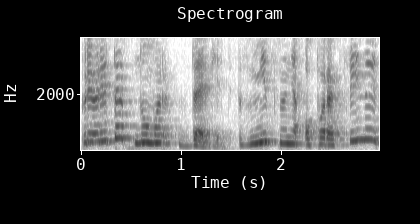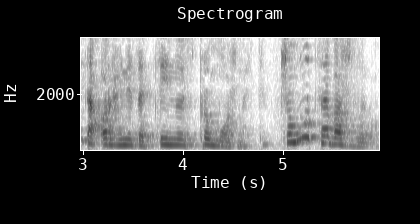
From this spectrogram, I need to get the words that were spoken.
Пріоритет номер 9 зміцнення операційної та організаційної спроможності. Чому це важливо?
